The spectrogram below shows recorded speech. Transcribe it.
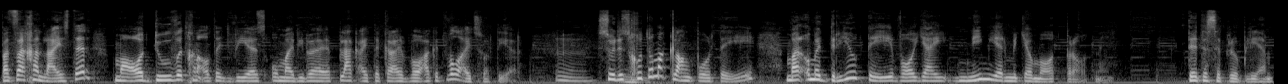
Want sy gaan luister, maar haar doelwit gaan altyd wees om my by 'n plek uit te kry waar ek dit wil uitsorteer. Mm. So dis goed om 'n klankbord te hê, maar om 'n driehoek te hê waar jy nie meer met jou maat praat nie. Dit is 'n probleem.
